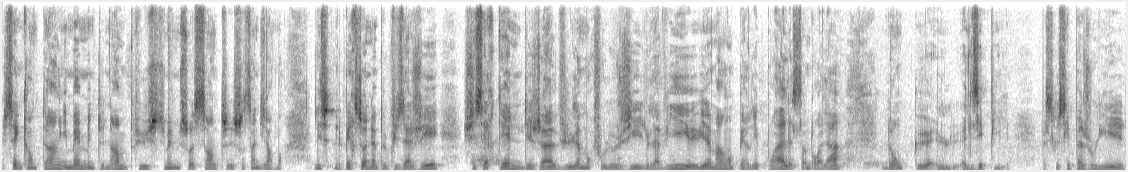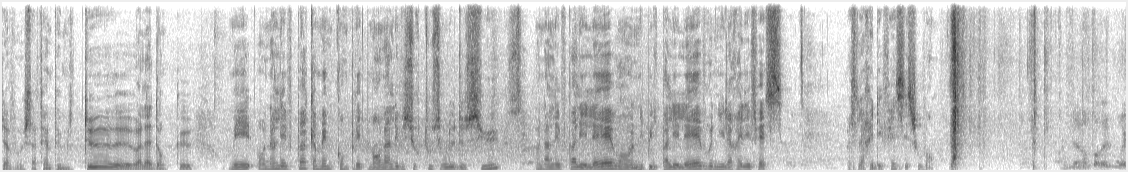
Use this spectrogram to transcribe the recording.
50 ans, et même maintenant, plus, même 60, 70 ans. Bon, les, personnes un peu plus âgées, chez certaines, déjà, vu la morphologie de la vie, évidemment, on perd des poils à cet endroit-là, donc euh, elles, épilent. Parce que c'est pas joli, ça fait un peu miteux, euh, voilà, donc... euh, mais on n'enlève pas quand même complètement, on enlève surtout sur le dessus, on n'enlève pas les lèvres, on n'épile pas les lèvres, ni l'arrêt des fesses. Parce que l'arrêt des fesses, c'est souvent. Entendu le bruit.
